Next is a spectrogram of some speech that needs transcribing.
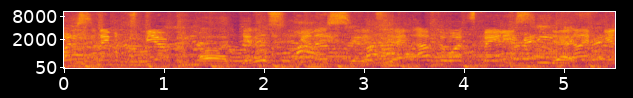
what is the name of this beer? Uh, Guinness? Guinness. Guinness, yeah. And afterwards Baileys. Yes.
